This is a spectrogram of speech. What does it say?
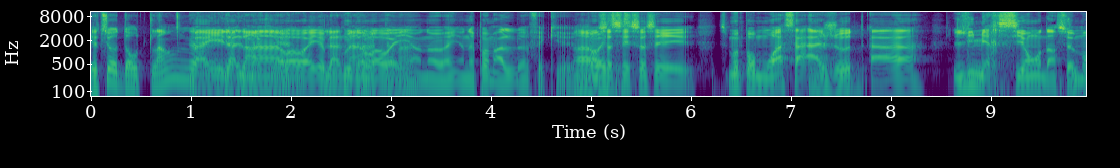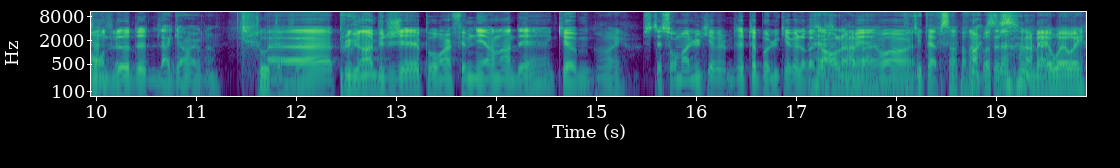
Y a-tu d'autres langues? Ben, l'allemand, ouais, ouais, il y a beaucoup de. l'allemand, Ouais, ouais, il y en a, il y en a pas mal. là. fait que, Ah, non, ça, c'est- ça, c'est. Moi, pour moi, ça ajoute à l'immersion dans ce monde-là de, de la guerre. là. Tout à Euh, plus grand budget pour un film néerlandais. qui. Ouais. C'était sûrement lui qui avait. C'était peut-être pas lui qui avait le record, là, mais Avant, ouais, qu'il était absent pendant Ouais, bout, là. Mais ouais, ouais,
